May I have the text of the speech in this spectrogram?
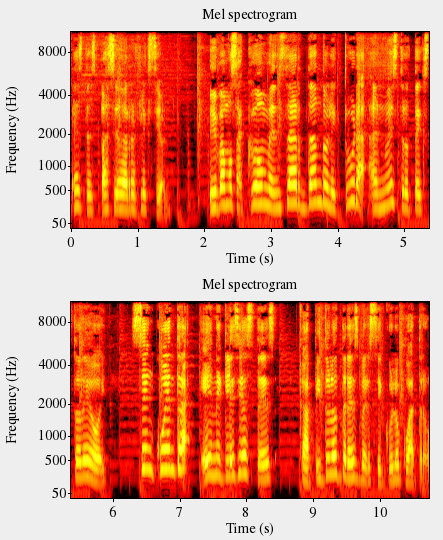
este espacio de reflexión. Y vamos a comenzar dando lectura a nuestro texto de hoy. Se encuentra en Eclesiastés capítulo 3 versículo 4.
